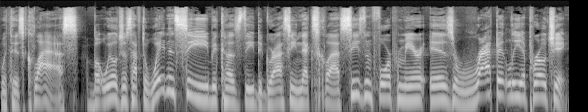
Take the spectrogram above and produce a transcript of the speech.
with his class. But we'll just have to wait and see because the Degrassi Next Class Season 4 premiere is rapidly approaching.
